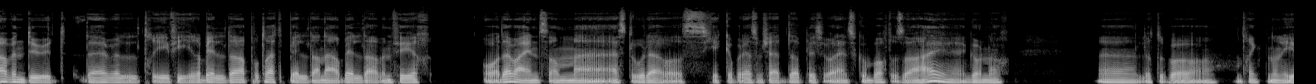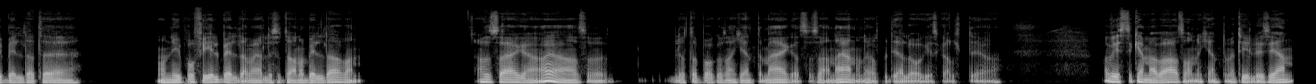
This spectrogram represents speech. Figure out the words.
av en dude. Det er vel tre-fire bilder, portrettbilder, nærbilder av en fyr. Og det var en som uh, Jeg sto der og kikka på det som skjedde, og plutselig var det en som kom bort og sa hei, Gunnar. lurte på Han trengte noen nye bilder til noen nye profilbilder, men jeg hadde lyst til å ta noen bilder av han. Og så sa jeg ja, ja, og så lurte jeg på hvordan han kjente meg, og så sa han nei, han hadde hørt på Dialogisk alltid, og, og visste hvem jeg var, sånn, og kjente meg tydeligvis igjen.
